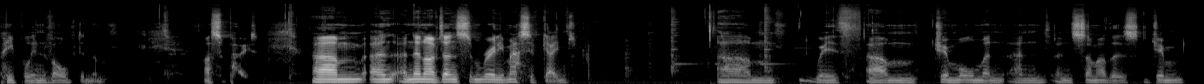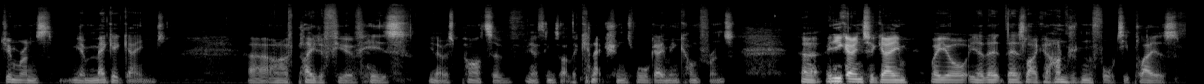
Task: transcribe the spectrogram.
people involved in them, I suppose. Um, and and then I've done some really massive games um, with um, Jim Wallman and and some others. Jim Jim runs you know, mega games, uh, and I've played a few of his, you know, as part of you know things like the Connections Wargaming Conference. Uh, and you go into a game where you're, you know, there, there's like 140 players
